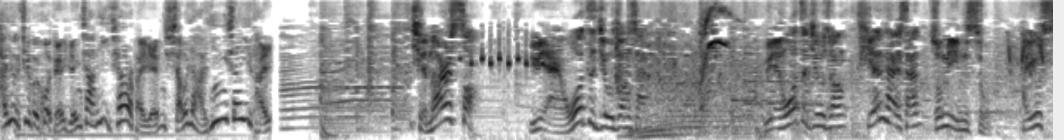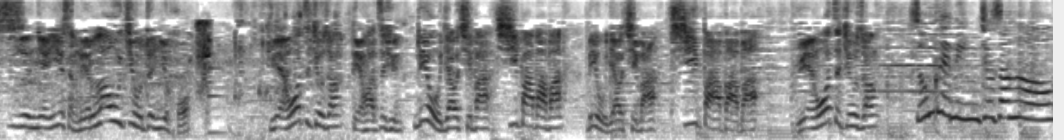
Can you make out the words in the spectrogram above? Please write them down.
还有机会获得原价一千二百元小雅音箱一台。去哪儿耍？圆窝子酒庄噻！圆窝子酒庄天台山住民宿，还有十年以上的老酒等你喝。圆窝子酒庄电话咨询六幺七八七八八八六幺七八七八八八，圆窝子酒庄，中国名酒庄哦。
